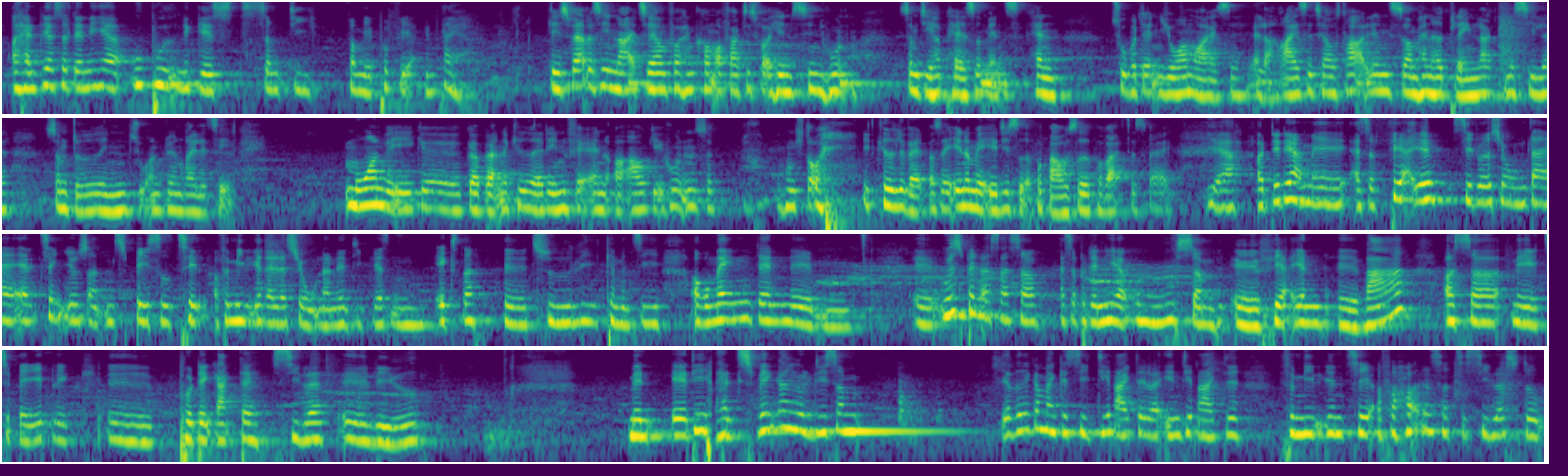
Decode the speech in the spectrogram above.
Og han bliver så denne her ubudne gæst, som de får med på ferien. Ja. Det er svært at sige nej til ham, for han kommer faktisk for at hente sin hund, som de har passet, mens han tog på den jordomrejse, eller rejse til Australien, som han havde planlagt med Silla, som døde inden turen blev en realitet. Moren vil ikke øh, gøre børnene kede af det inden ferien og afgive hunden, så hun står i et kedeligt valg, og så ender med, at Eddie sidder på bagsædet på vej til Sverige. Ja, og det der med altså feriesituationen, der er alting jo sådan spidset til, og familierelationerne, de bliver sådan ekstra øh, tydelige, kan man sige. Og romanen, den øh, øh, udspiller sig så altså på den her uge, som øh, ferien øh, varer, og så med et tilbageblik øh, på den gang, da Silla øh, levede. Men Eddie, han tvinger jo ligesom, jeg ved ikke, om man kan sige direkte eller indirekte, familien til at forholde sig til Silas død.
